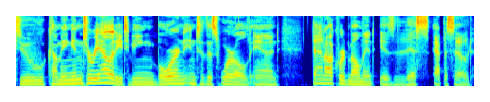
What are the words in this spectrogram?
to coming into reality, to being born into this world. And that awkward moment is this episode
